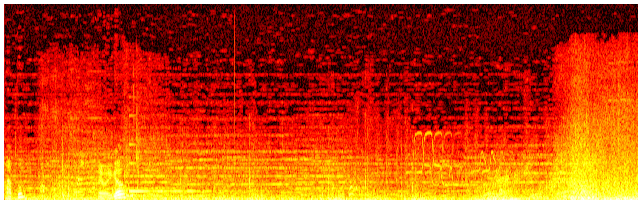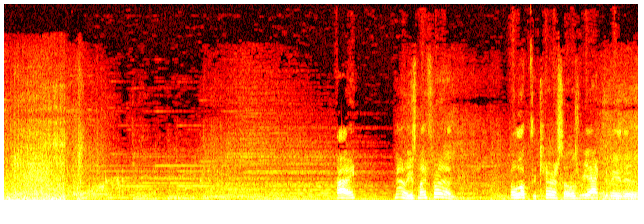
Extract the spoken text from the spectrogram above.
Happen. There we go. Hi. Now he's my friend. Oh look, the carousel is reactivated.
